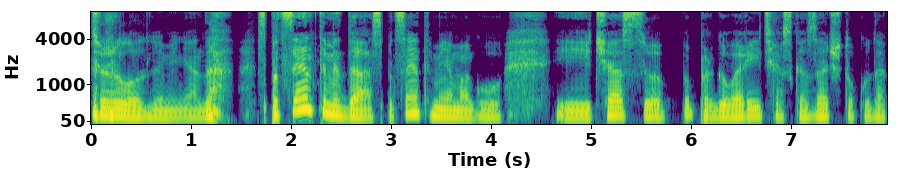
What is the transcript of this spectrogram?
тяжело для меня, да. С пациентами, да, с пациентами я могу и час э, проговорить, рассказать, что куда,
